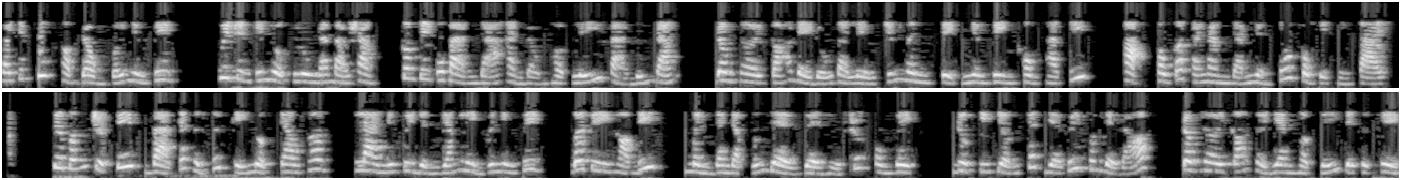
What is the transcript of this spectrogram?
phải chấm dứt hợp đồng với nhân viên. Quy trình kỷ luật luôn đảm bảo rằng công ty của bạn đã hành động hợp lý và đúng đắn đồng thời có đầy đủ tài liệu chứng minh việc nhân viên không tha thiết hoặc không có khả năng đảm nhận tốt công việc hiện tại. Tư vấn trực tiếp và các hình thức kỷ luật cao hơn là những quy định gắn liền với nhân viên bởi vì họ biết mình đang gặp vấn đề về hiệu suất công việc, được chỉ dẫn cách giải quyết vấn đề đó, đồng thời có thời gian hợp lý để thực hiện.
